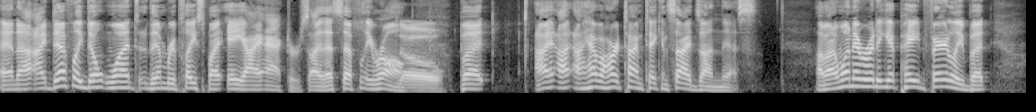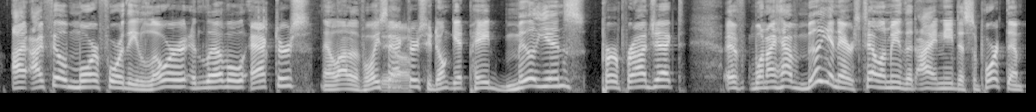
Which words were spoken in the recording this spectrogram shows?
and uh, I definitely don't want them replaced by AI actors. I, that's definitely wrong. No. but I, I, I have a hard time taking sides on this. I mean, I want everybody to get paid fairly, but I, I feel more for the lower level actors and a lot of the voice Yeah. actors who don't get paid millions per project. If when I have millionaires telling me that I need to support them,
